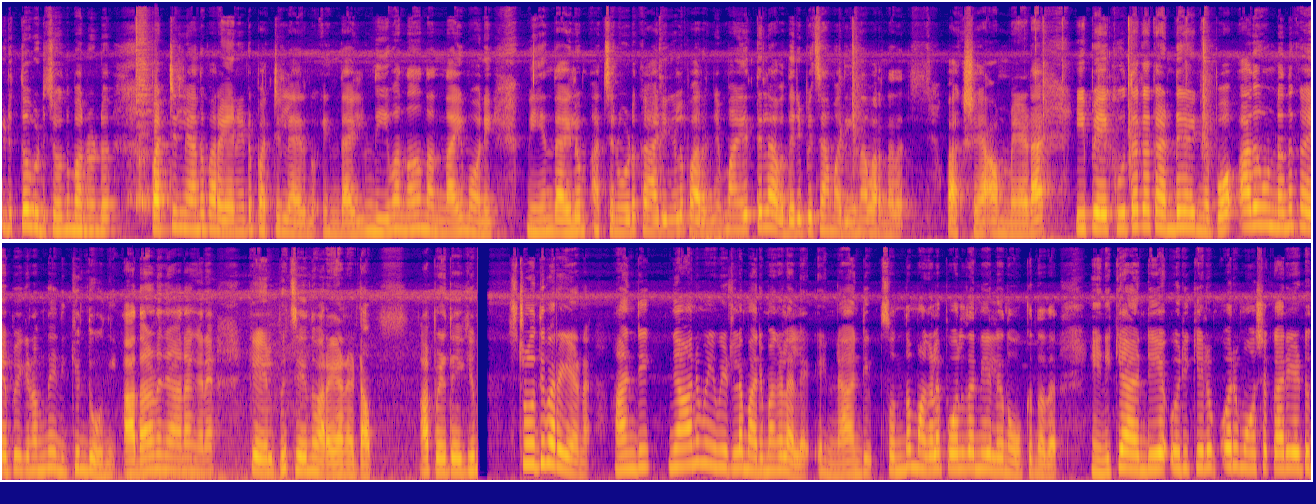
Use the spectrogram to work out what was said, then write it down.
എടുത്തോ പിടിച്ചോ എന്ന് പറഞ്ഞുകൊണ്ട് പറ്റില്ല എന്ന് പറയാനായിട്ട് പറ്റില്ലായിരുന്നു. എന്തായാലും നീ വന്നത് നന്നായി മോനെ. നീ എന്തായാലും അച്ഛനോട് കാര്യങ്ങൾ പറഞ്ഞ് മയത്തിൽ അവതരിപ്പിച്ചാൽ മതി എന്നാണ് പറഞ്ഞത്. പക്ഷേ അമ്മയുടെ ഈ പേക്കൂത്തൊക്കെ കണ്ടു കഴിഞ്ഞപ്പോൾ അത് കൊണ്ടുവന്ന് കേൾപ്പിക്കണം എന്ന് എനിക്കും തോന്നി. അതാണ് ഞാൻ അങ്ങനെ കേൾപ്പിച്ചതെന്ന് പറയാൻ അപ്പോഴത്തേക്കും ശ്രുതി പറയാണ്. ആന്റി ഞാനും ഈ വീട്ടിലെ മരുമകളല്ലേ? എന്നെ ആന്റി സ്വന്തം മകളെ പോലെ തന്നെയല്ലേ നോക്കുന്നത്. എനിക്ക് ആന്റിയെ ഒരിക്കലും ഒരു മോശക്കാരിയായിട്ട്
